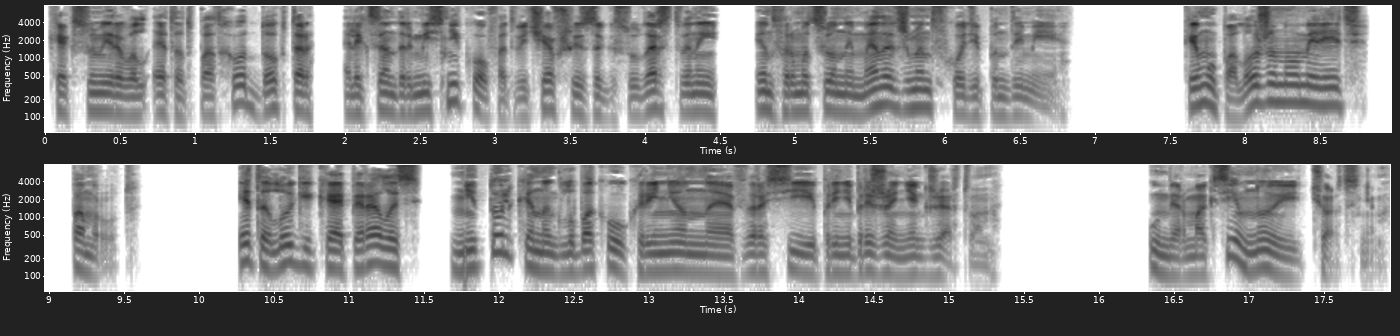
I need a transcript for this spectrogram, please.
как суммировал этот подход доктор Александр Мясников, отвечавший за государственный информационный менеджмент в ходе пандемии. Кому положено умереть, помрут. Эта логика опиралась не только на глубоко укорененное в России пренебрежение к жертвам. Умер Максим, ну и черт с ним.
